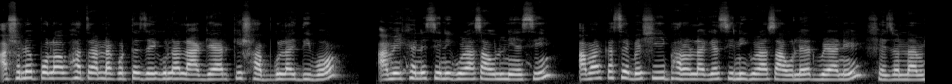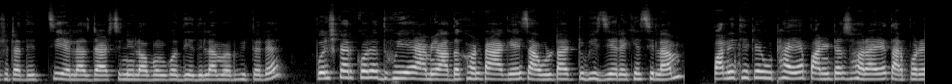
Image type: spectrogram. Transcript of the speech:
আসলে পোলাও ভাত রান্না করতে যেগুলো লাগে আর কি, সবগুলাই দিব। আমি এখানে চিনি গুঁড়া চাউল নিয়েছি। আমার কাছে বেশি ভালো লাগে চিনি গুঁড়া চাউলের বিরিয়ানি সেই জন্য আমি সেটা দিচ্ছি। এলাচ, দারচিনি, লবঙ্গ দিয়ে দিলাম ওর ভিতরে। পরিষ্কার করে ধুয়ে আমি আধা ঘণ্টা আগে চাউলটা একটু ভিজিয়ে রেখেছিলাম। পানি থেকে উঠায়ে পানিটা ঝরায়ে তারপরে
